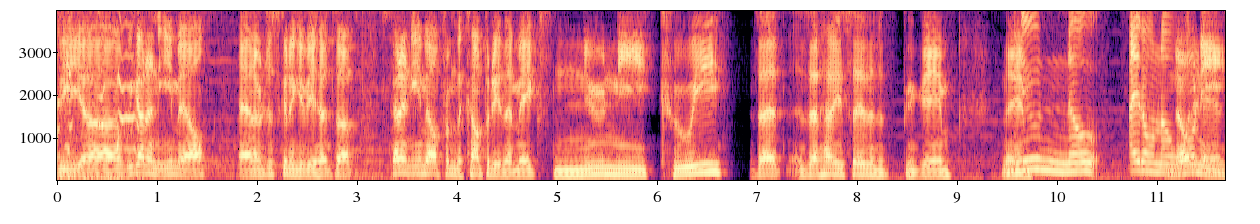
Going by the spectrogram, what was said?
the uh, we got an email, and I'm just gonna give you a heads up. Got an email from the company that makes Nuni Kui. Is that is that how you say the, the game name? New no, I don't know Noni,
